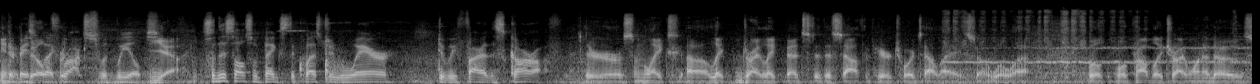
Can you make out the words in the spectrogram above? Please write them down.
know They're basically built like for rocks this. with wheels. Yeah, So this also begs the question, where do we fire this car off? there are some lakes, uh, lake, dry lake beds to the south of here towards LA. So we'll, uh, we'll we'll probably try one of those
